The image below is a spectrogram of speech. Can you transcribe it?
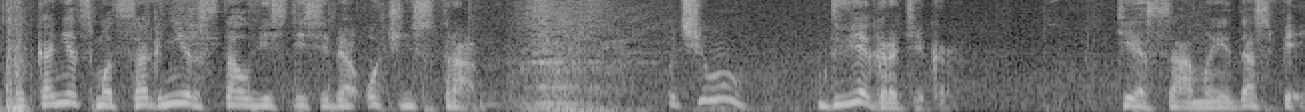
Под конец Мацагнир стал вести себя очень странно. Почему? Две Гратикр. Те самые доспехи.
